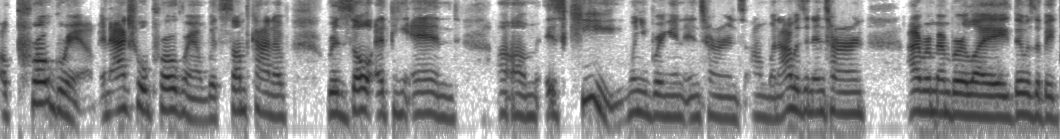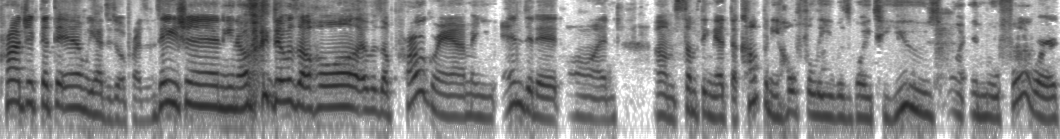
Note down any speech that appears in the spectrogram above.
a program an actual program with some kind of result at the end um, is key when you bring in interns. Um, when i was an intern i remember like there was a big project at the end. We had to do a presentation you know like there was a whole it was a program and you ended it on um, something that the company hopefully was going to use and move forward.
